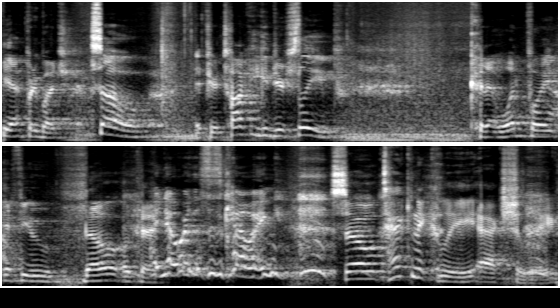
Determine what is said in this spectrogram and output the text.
Yeah, pretty much. So, if you're talking in your sleep, could at one point, No. if you no, okay. I okay. know where this is going. So technically, actually,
